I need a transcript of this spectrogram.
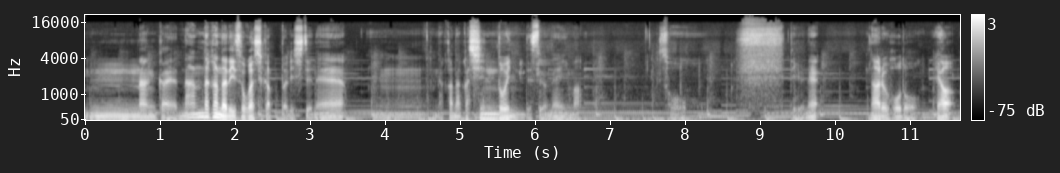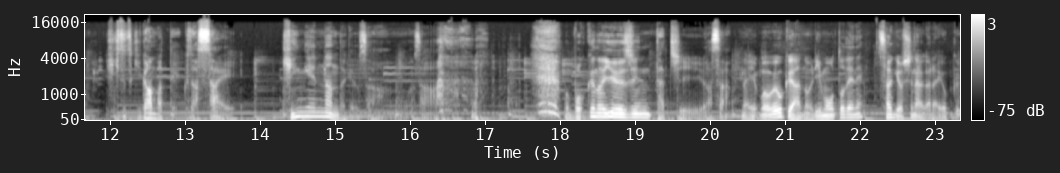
うーん、なんか、なんだかんだで忙しかったりしてね。うん、なかなかしんどいんですよね、今。そう。っていうね。なるほど。いや、引き続き頑張ってください。禁煙なんだけどさ、もうさ、僕の友人たちはさ、よくあのリモートでね、作業しながらよく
